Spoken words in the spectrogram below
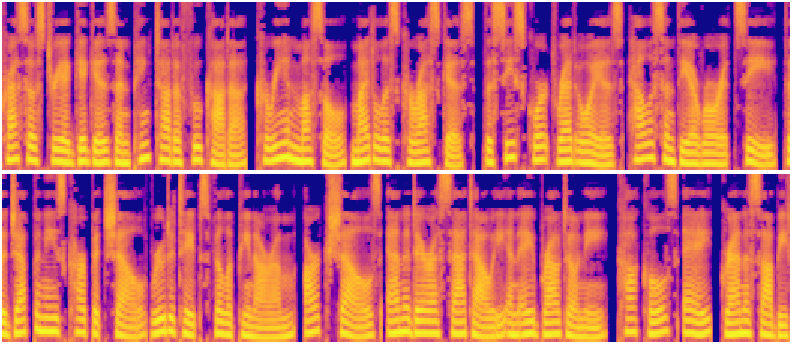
Crassostrea gigas and Pinctada fucata, Korean mussel Mytilus coruscus, the sea squirt red oyas Halocynthia roretzi, the Japanese carpet shell Ruditapes philippinarum, arc shells Anadara satowi and A. broughtoni, cockles A. granisabi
